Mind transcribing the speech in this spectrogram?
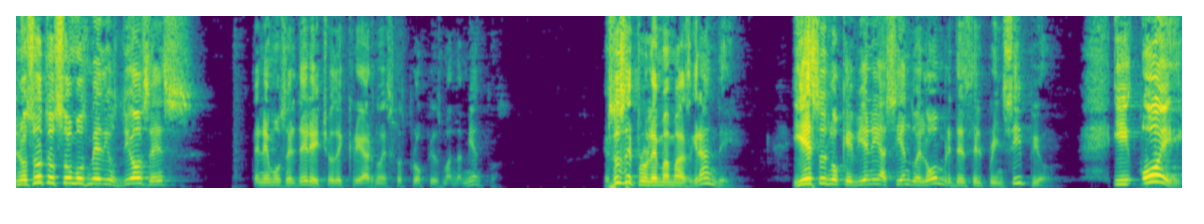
nosotros somos medios dioses, tenemos el derecho de crear nuestros propios mandamientos. Eso es el problema más grande. Y eso es lo que viene haciendo el hombre desde el principio. Y hoy,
